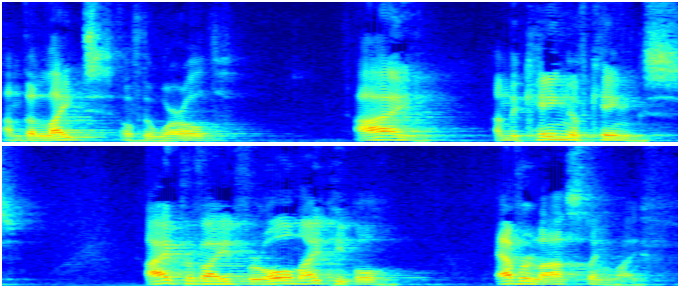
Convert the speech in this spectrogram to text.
am the light of the world. I am the King of kings. I provide for all my people everlasting life.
